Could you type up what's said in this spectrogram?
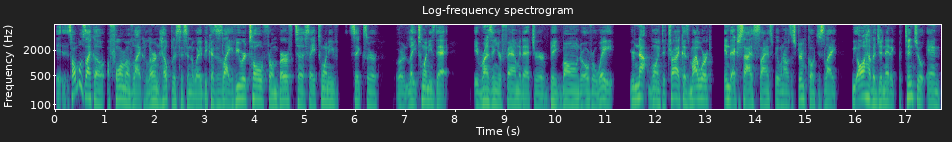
it's almost like a, a form of like learned helplessness in a way because it's like if you were told from birth to say 26 or or late 20s that it runs in your family that you're big boned or overweight you're not going to try because my work in the exercise science field when i was a strength coach is like we all have a genetic potential and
